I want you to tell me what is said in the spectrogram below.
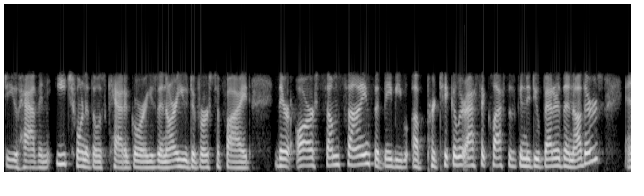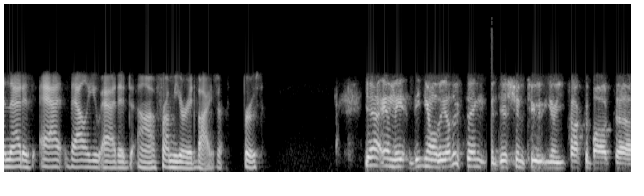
do you have in each one of those categories, and are you diversified? There are some signs that maybe a particular asset class is going to do better than others, and that is add value added uh, from your advisor. Bruce. Yeah, and the, the, you know the other thing, in addition to you know you talked about uh,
